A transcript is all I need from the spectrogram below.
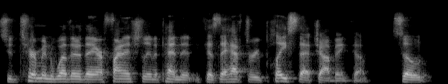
to determine whether they are financially independent because they have to replace that job income. So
